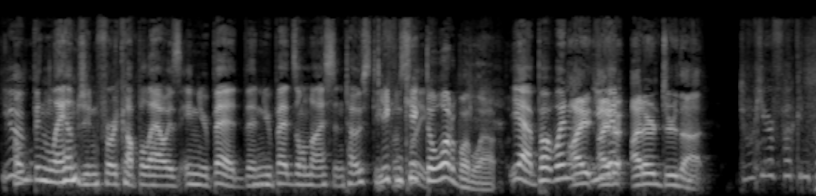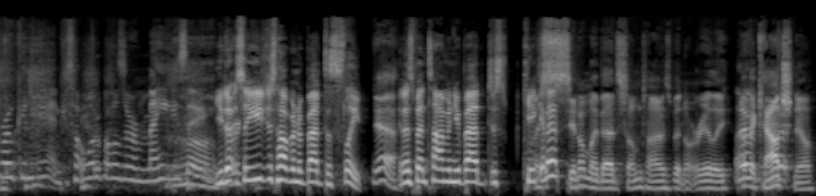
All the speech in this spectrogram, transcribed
you have been lounging for a couple hours in your bed, then your bed's all nice and toasty. You for can kick sleep. the water bottle out. Yeah, but when I, you I, get, don't, I don't do that. Well, you're a fucking broken man because hot water bottles are amazing. You don't. So you just hop in a bed to sleep. Yeah. You don't spend time in your bed just kicking it? I it. sit on my bed sometimes, but not really. I have a don't- couch uh, now.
